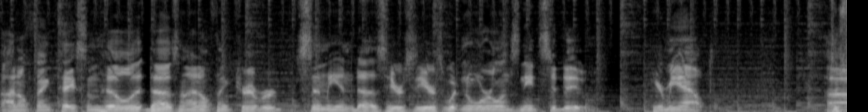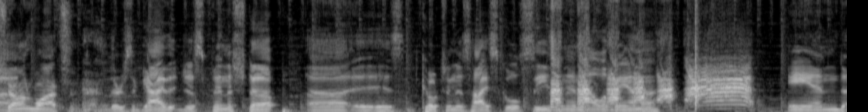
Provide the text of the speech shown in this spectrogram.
I don't think Taysom Hill it does, and I don't think Trevor Siemian does. Here's here's what New Orleans needs to do. Hear me out. Deshaun Watson. There's a guy that just finished up uh, his coaching his high school season in Alabama, and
